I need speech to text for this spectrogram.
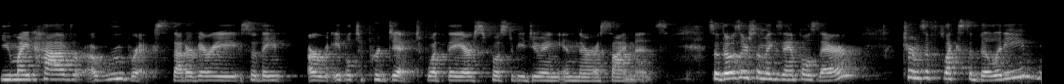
You might have uh, rubrics that are very, so they are able to predict what they are supposed to be doing in their assignments. So those are some examples there. In terms of flexibility,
